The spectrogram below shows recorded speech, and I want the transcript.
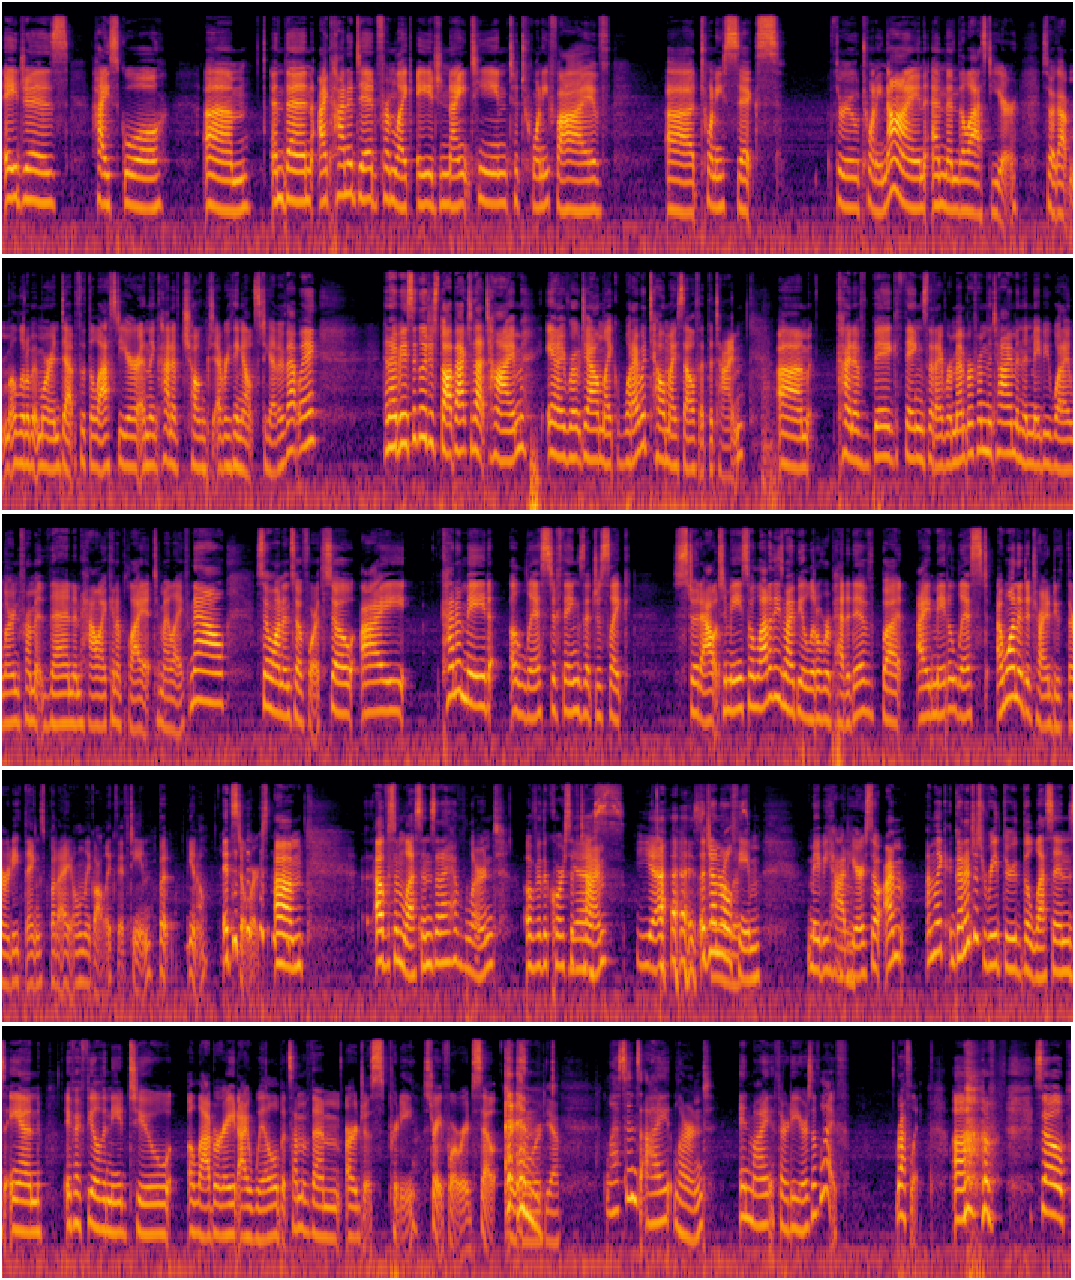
ages, high school, um, and then I kind of did from like age 19 to 25, uh, 26 through 29, and then the last year. So I got a little bit more in depth with the last year and then kind of chunked everything else together that way. And I basically just thought back to that time and I wrote down like what I would tell myself at the time. Um, kind of big things that I remember from the time and then maybe what I learned from it then and how I can apply it to my life now, so on and so forth. So I kind of made a list of things that just like stood out to me. So a lot of these might be a little repetitive, but I made a list. I wanted to try and do 30 things, but I only got like 15. But, you know, it still works. Um of some lessons that I have learned over the course of yes. time. Yes. A general theme maybe had mm-hmm. here. So I'm I'm like gonna just read through the lessons and if I feel the need to elaborate, I will, but some of them are just pretty straightforward. So straightforward, yeah. Lessons I learned in my 30 years of life, roughly. Um, so,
